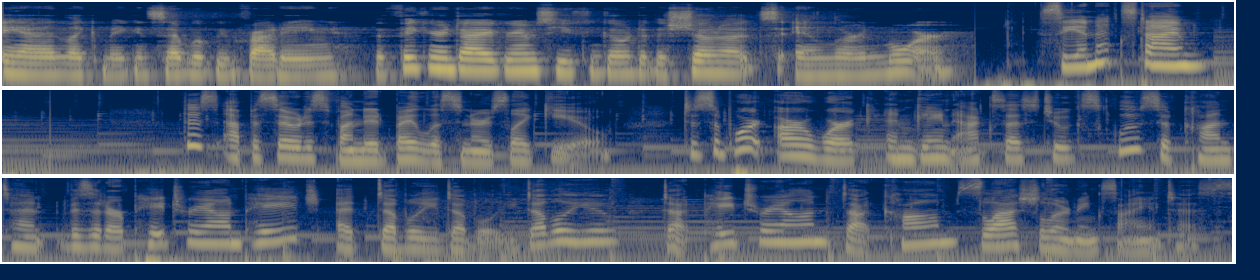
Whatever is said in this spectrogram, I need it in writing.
And like Megan said, we'll be providing the figure and diagram so you can go into the show notes and learn more. See you next time. This episode is funded by listeners like you. To support our work and gain access to exclusive content, visit our Patreon page at www.patreon.com slash learning scientists.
